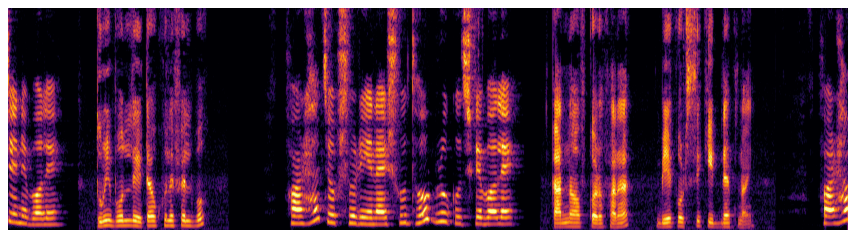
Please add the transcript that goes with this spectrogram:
টেনে বলে তুমি বললে এটাও খুলে ফেলব? ফারহা চোখ সরিয়ে নেয়। শুদ্ধ ভ্রু কুচকে বলে কান্না অফ করো ফারা বিয়ে করছি কিডন্যাপ নয়। ফারহা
